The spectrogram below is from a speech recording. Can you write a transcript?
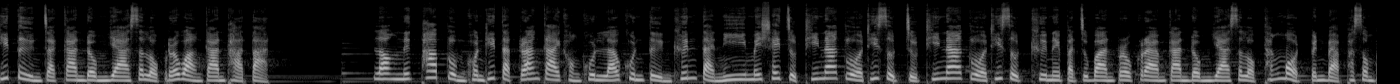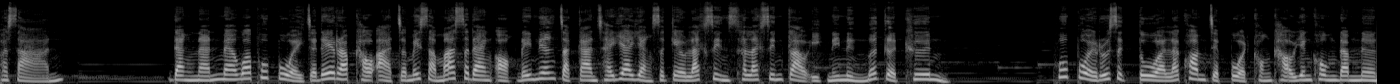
ที่ตื่นจากการดมยาสลบระหว่างการผ่าตัด ลองนึกภาพกลุ่มคนที่ตัดร่างกายของคุณแล้วคุณตื่นขึ้น แต่นี่ไม่ใช่จุดที่น่ากลัวที่สุดจุดที่น่ากลัวที่สุด คือในปัจจุบันโปรแกรมการดมยาสลบทั้งหมดเป็นแบบผสมผสาน ดังนั้นแม้ว่าผู้ป่วยจะได้รับเขาอาจจะไม่สามารถแสดงออกได้เนื่องจากการใช้ยาอย่างสเกลลักซินสลักซินกล่าวอีกในหนึ่งเมื่อเกิดขึ้น ผู้ป่วยรู้สึกตัวและความเจ็บปวดของเขายังคงดำเนิน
